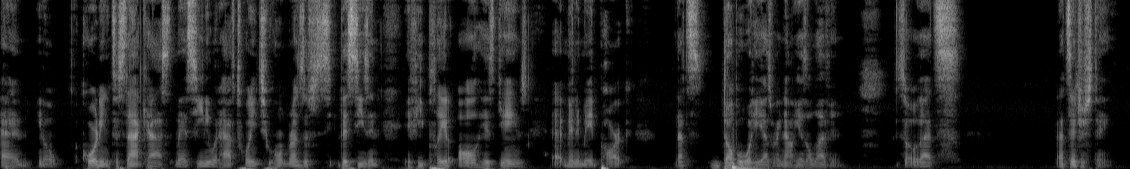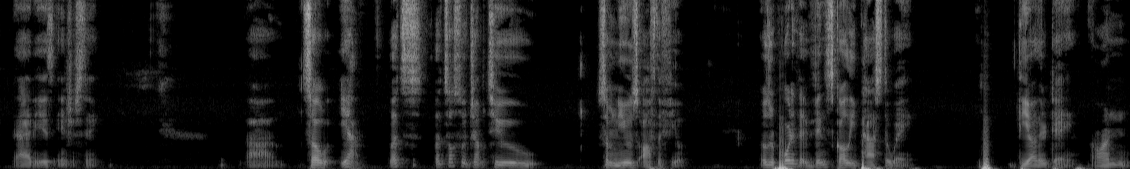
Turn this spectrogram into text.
And, you know, according to StatCast, Mancini would have 22 home runs this season if he played all his games at Minute Maid Park. That's double what he has right now. He has 11. So that's, that's interesting. That is interesting. Um, so yeah, let's, let's also jump to some news off the field. It was reported that Vin Scully passed away the other day on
